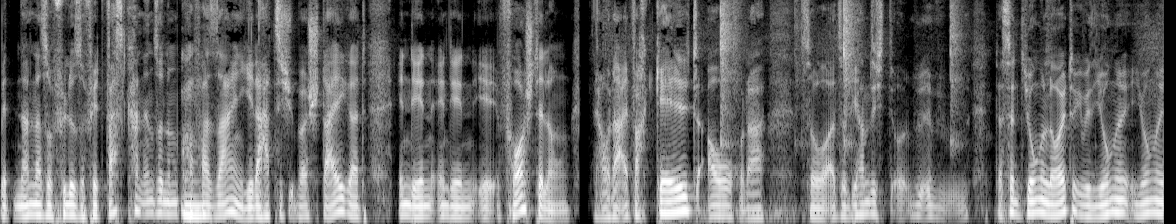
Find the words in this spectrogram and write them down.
miteinander so philosophiert, was kann in so einem Koffer sein? Jeder hat sich übersteigert in den, in den äh, Vorstellungen. Ja, oder einfach Geld auch oder so. Also die haben sich, äh, das sind junge Leute gewesen, junge, junge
